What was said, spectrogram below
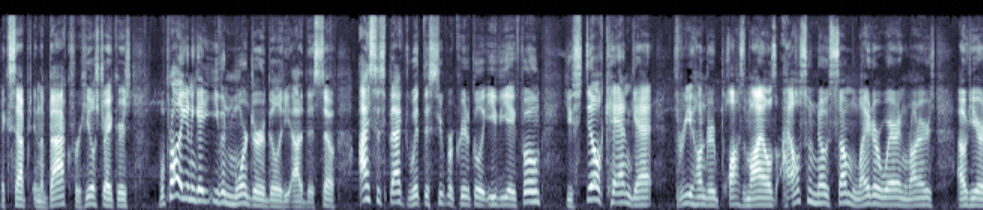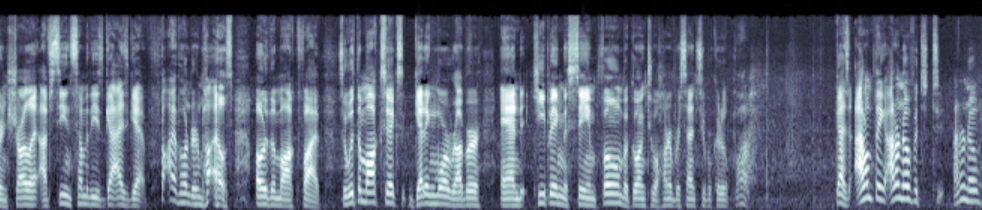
except in the back for heel strikers, we're probably gonna get even more durability out of this. So I suspect with the supercritical EVA foam, you still can get 300 plus miles. I also know some lighter wearing runners out here in Charlotte. I've seen some of these guys get 500 miles out of the Mach 5. So with the Mach 6, getting more rubber and keeping the same foam, but going to 100% supercritical. Oh. Guys, I don't think, I don't know if it's too, I don't know.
